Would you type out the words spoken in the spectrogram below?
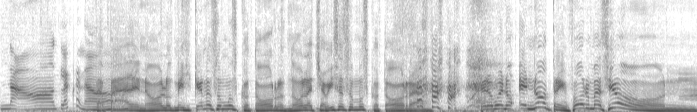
No, claro que no. Está padre, ¿no? Los mexicanos somos cotorros, ¿no? La chaviza somos cotorra. Pero bueno, en otra información.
